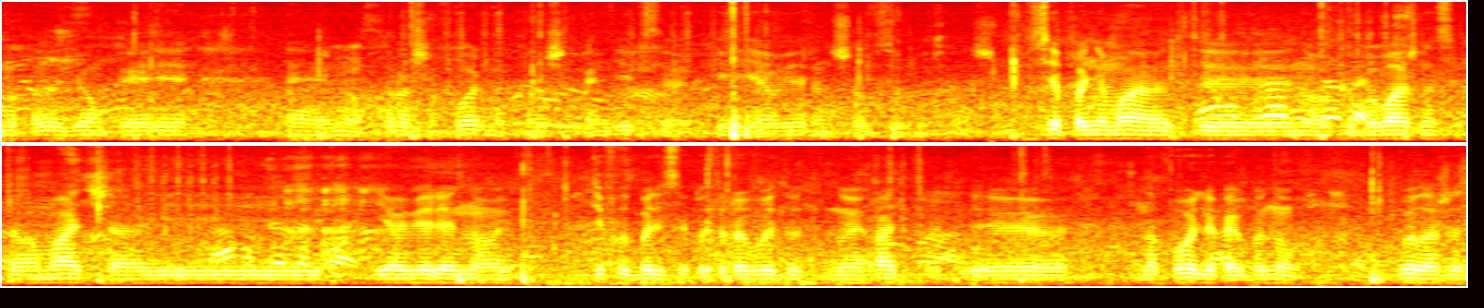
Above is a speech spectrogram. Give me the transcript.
мы подойдем к Эре э, ну, в хорошей форме, в хороших кондициях, и я уверен, что все будет хорошо. Все понимают э, ну, как бы важность этого матча, и я уверен, ну, те футболисты, которые выйдут ну, играть на поле, как бы, ну, выложат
